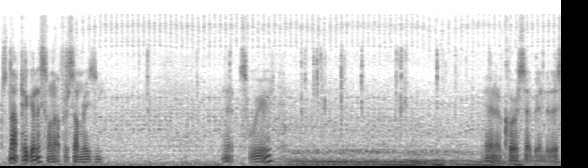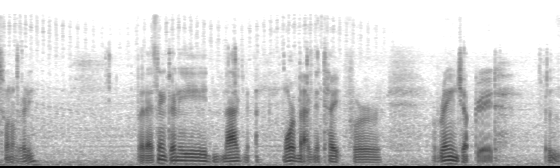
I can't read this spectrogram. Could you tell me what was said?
It's not picking this one up for some reason. That's weird. And of course I've been to this one already. But I think I need magnet, more magnetite for a range upgrade. Ooh.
